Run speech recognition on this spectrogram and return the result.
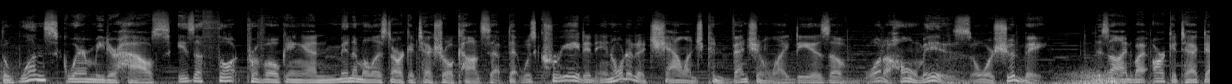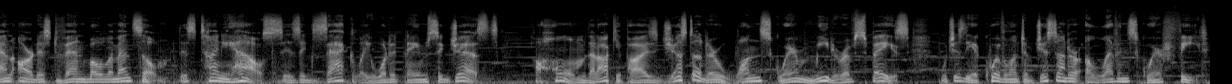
The one square meter house is a thought-provoking and minimalist architectural concept that was created in order to challenge conventional ideas of what a home is or should be. Designed by architect and artist Van Bo Le this tiny house is exactly what its name suggests, a home that occupies just under one square meter of space, which is the equivalent of just under 11 square feet.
